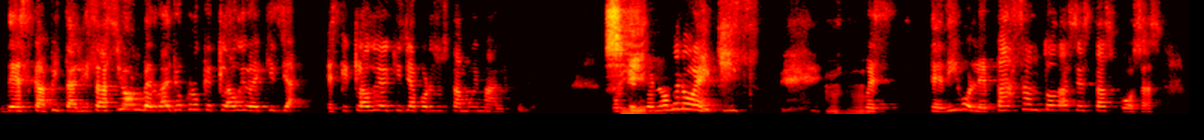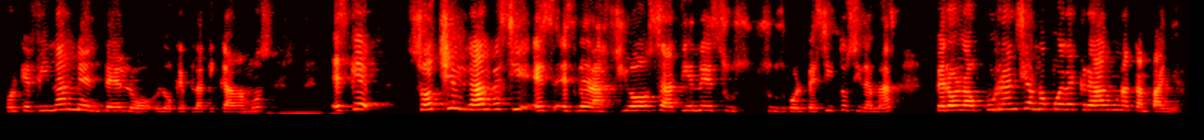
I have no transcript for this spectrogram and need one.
descapitalización, ¿verdad? Yo creo que Claudio X ya, es que Claudio X ya por eso está muy mal, Julio. Porque el fenómeno X, pues te digo, le pasan todas estas cosas, porque finalmente lo, lo que platicábamos es que Xochitl Galvez sí es, es graciosa, tiene sus, sus golpecitos y demás, pero la ocurrencia no puede crear una campaña.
